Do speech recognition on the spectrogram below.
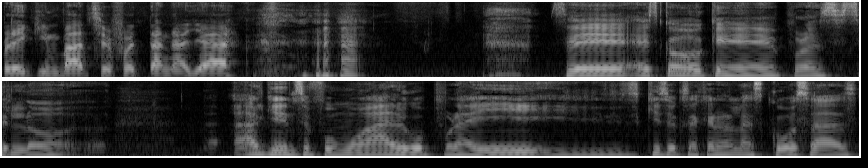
Breaking Bad se fue tan allá. sí, es como que, por así decirlo, alguien se fumó algo por ahí y quiso exagerar las cosas.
